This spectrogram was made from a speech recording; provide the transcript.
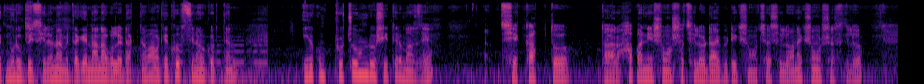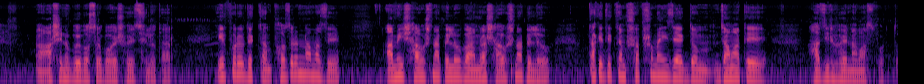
এক মুরব্বী ছিলেন, আমি তাকে নানা বলে ডাকতাম, আমাকে খুব স্নেহ করতেন। এরকম প্রচণ্ড শীতের মাঝে সে কাঁপতো, তার হাঁপানির সমস্যা ছিল, ডায়াবেটিক সমস্যা ছিল, অনেক সমস্যা ছিল। আশি নব্বই বছর বয়স হয়েছিল তার। এরপরেও দেখতাম, ফজরের নামাজে আমি সাহস না পেলেও বা আমরা সাহস না পেলেও তাকে দেখতাম সবসময় যে একদম জামাতে হাজির হয়ে নামাজ পড়তো।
